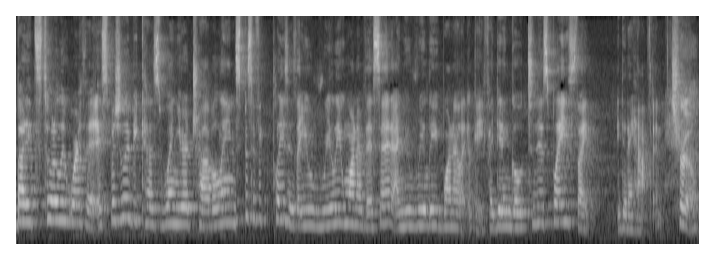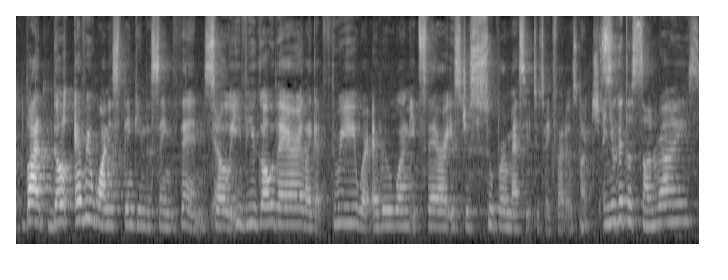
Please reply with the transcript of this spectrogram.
But it's totally worth it, especially because when you're traveling specific places that you really want to visit and you really want to like, okay, if I didn't go to this place, like it didn't happen. True. But though everyone is thinking the same thing. So if you go there like at three where everyone is there, it's just super messy to take photos. much. And you get the sunrise,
